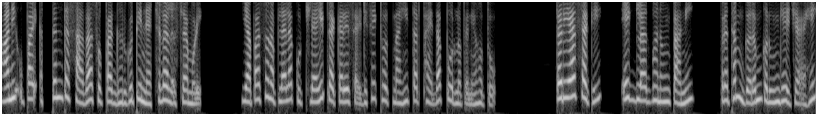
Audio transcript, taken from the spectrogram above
आणि उपाय अत्यंत साधा सोपा घरगुती नॅचरल असल्यामुळे यापासून आपल्याला कुठल्याही प्रकारे साईड इफेक्ट होत नाही तर फायदा पूर्णपणे होतो. तर यासाठी एक ग्लास भरून पाणी प्रथम गरम करून घ्यायचे आहे.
